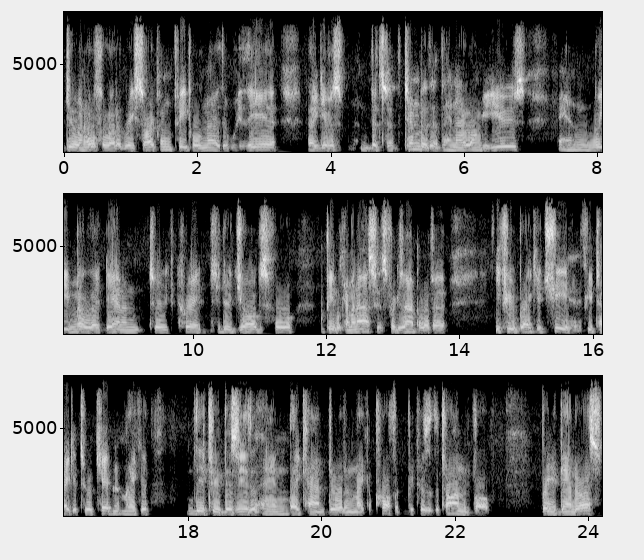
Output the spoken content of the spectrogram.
do an awful lot of recycling. People know that we're there. They give us bits of timber that they no longer use, and we mill that down and to create to do jobs for people come and ask us. For example, if a if you break a chair, if you take it to a cabinet maker, they're too busy and they can't do it and make a profit because of the time involved. Bring it down to us,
